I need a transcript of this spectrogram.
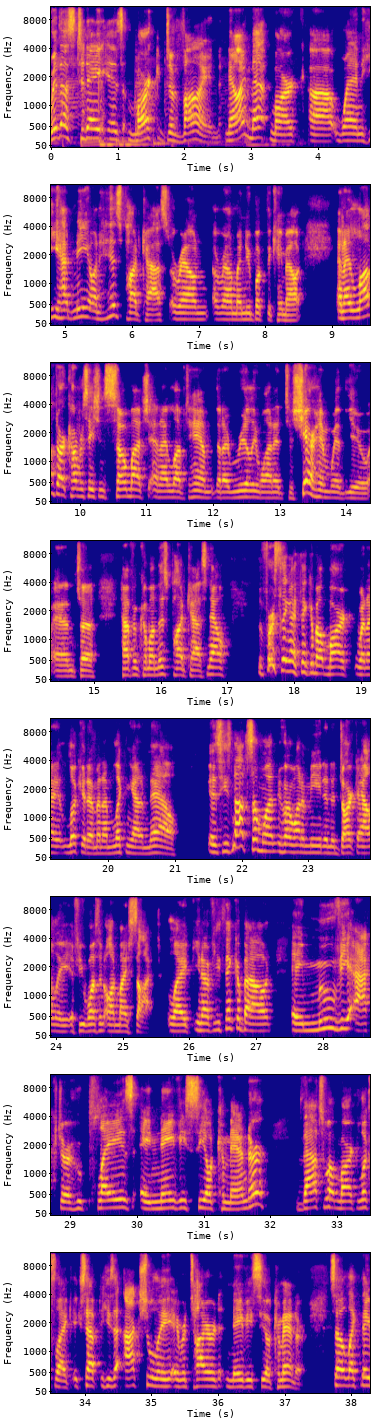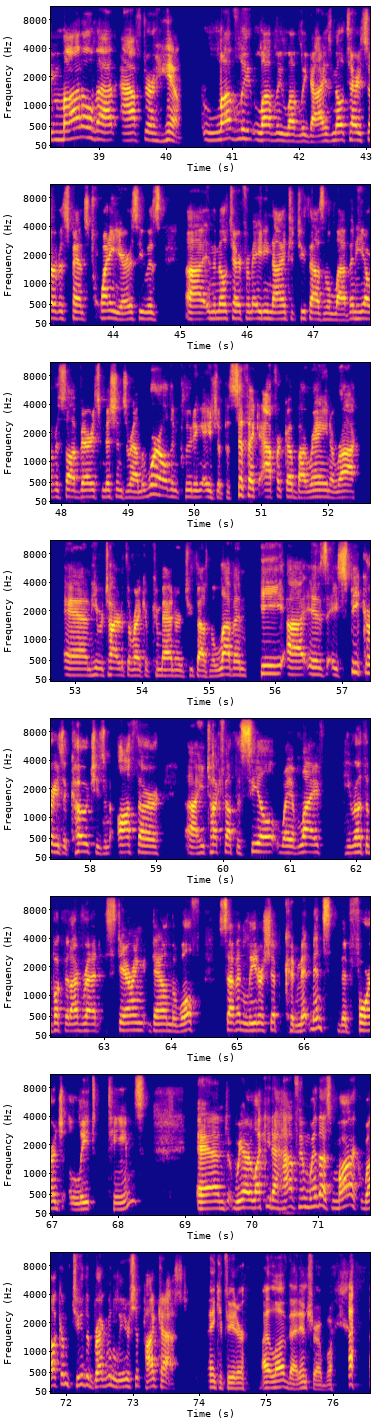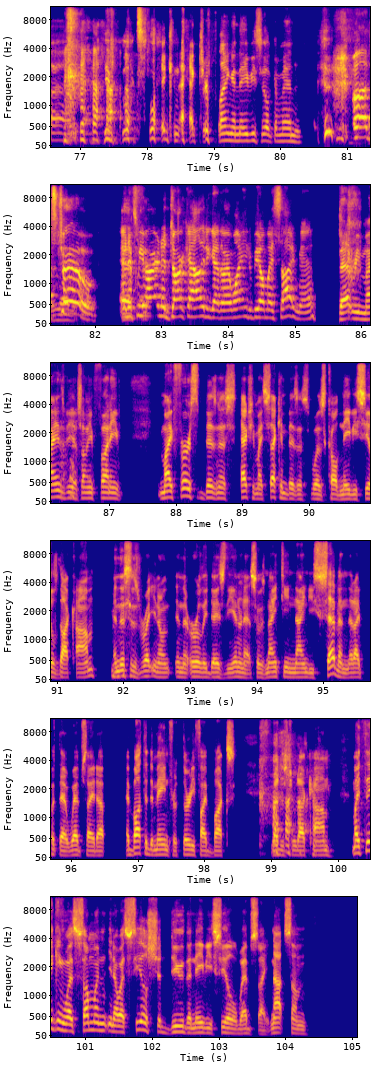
With us today is Mark Divine. Now, I met Mark uh, when he had me on his podcast around around my new book that came out, and I loved our conversation so much, and I loved him that I really wanted to share him with you and to have him come on this podcast. Now, the first thing I think about Mark when I look at him, and I'm looking at him now, is he's not someone who I want to meet in a dark alley if he wasn't on my side. Like, you know, if you think about a movie actor who plays a Navy SEAL commander. That's what Mark looks like, except he's actually a retired Navy SEAL commander. So, like, they model that after him. Lovely, lovely, lovely guy. His military service spans 20 years. He was uh, in the military from 89 to 2011. He oversaw various missions around the world, including Asia Pacific, Africa, Bahrain, Iraq, and he retired at the rank of commander in 2011. He uh, is a speaker, he's a coach, he's an author. Uh, he talks about the SEAL way of life. He wrote the book that I've read, Staring Down the Wolf Seven Leadership Commitments That Forge Elite Teams. And we are lucky to have him with us. Mark, welcome to the Bregman Leadership Podcast. Thank you, Peter. I love that intro, boy. he looks like an actor playing a Navy SEAL commander. Well, that's true. And if we are in a dark alley together, I want you to be on my side, man. That reminds me of something funny. My first business, actually, my second business was called NavySeals.com. And this mm-hmm. is right, you know, in the early days of the internet. So it was 1997 that I put that website up. I bought the domain for 35 bucks, register.com. my thinking was someone, you know, a SEAL should do the Navy SEAL website, not some,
